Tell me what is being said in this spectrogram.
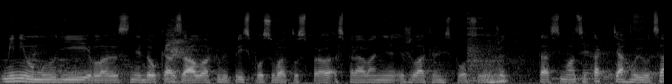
Minimum ľudí vlastne dokázalo akoby prispôsobovať to správanie želateľným spôsobom, mm-hmm. že tá simulácia je tak vťahujúca,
